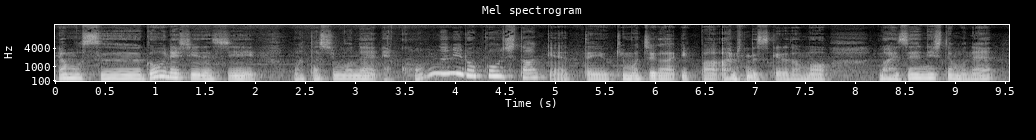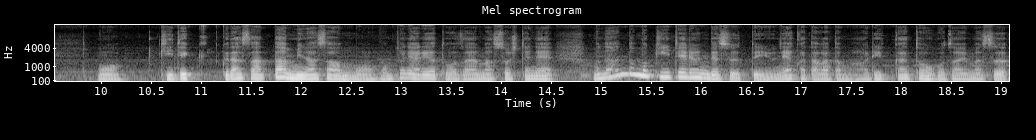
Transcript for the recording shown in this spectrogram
やもうすごい嬉しいですし私もねえこんなに録音したっけ？っていう気持ちがいっぱいあるんですけれどもまあいずれにしてもねもう聞いてくださった皆さんも本当にありがとうございます。そしてねもう何度も聞いてるんですっていうね方々もありがとうございます。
